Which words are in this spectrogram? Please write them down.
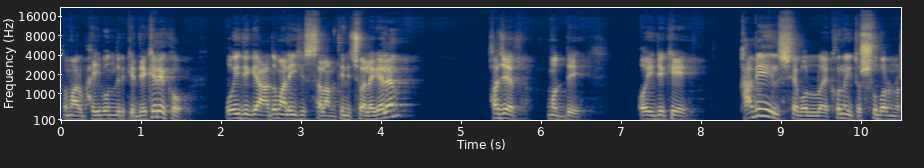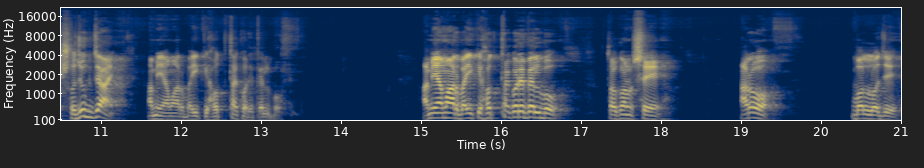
তোমার ভাই বোনদেরকে দেখে রেখো। ওই দিকে আদম আলী ইসালাম তিনি চলে গেলেন হজের মধ্যে। ওই দিকে কাবিল, সে বলল, এখনই তো সুবর্ণ সুযোগ যায়, আমি আমার বাইকে হত্যা করে ফেলব। আমি আমার বাইকে হত্যা করে ফেলব? তখন সে আরও বলল যে,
